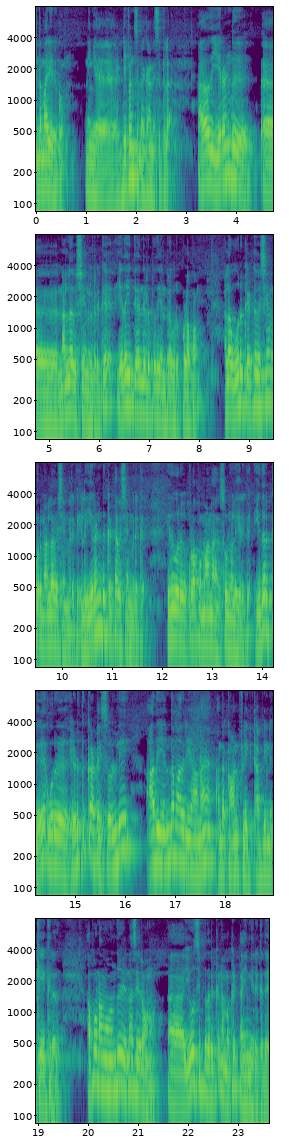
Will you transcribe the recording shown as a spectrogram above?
இந்த மாதிரி இருக்கும். நீங்கள் டிஃபென்ஸ் மெக்கானிசத்தில் அதாவது இரண்டு நல்ல விஷயங்கள் இருக்குது எதை தேர்ந்தெடுப்பது என்ற ஒரு குழப்பம். அல்ல ஒரு கெட்ட விஷயம் ஒரு நல்ல விஷயம் இருக்குது இல்லை இரண்டு கெட்ட விஷயம் இருக்குது இது ஒரு குழப்பமான சூழ்நிலை இருக்குது இதற்கு ஒரு எடுத்துக்காட்டை சொல்லி அது எந்த மாதிரியான அந்த கான்ஃப்ளிக்ட் அப்படின்னு கேட்குறது அப்போது நம்ம வந்து என்ன செய்கிறோம் யோசிப்பதற்கு நமக்கு டைம் இருக்குது.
